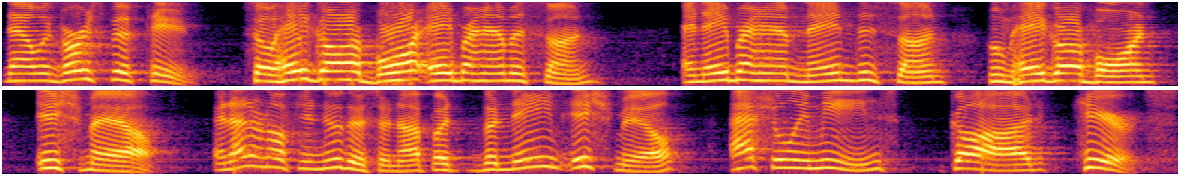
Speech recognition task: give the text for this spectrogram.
Now, in verse 15, so Hagar bore Abraham a son, and Abraham named his son, whom Hagar born, Ishmael. And I don't know if you knew this or not, but the name Ishmael actually means God hears.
